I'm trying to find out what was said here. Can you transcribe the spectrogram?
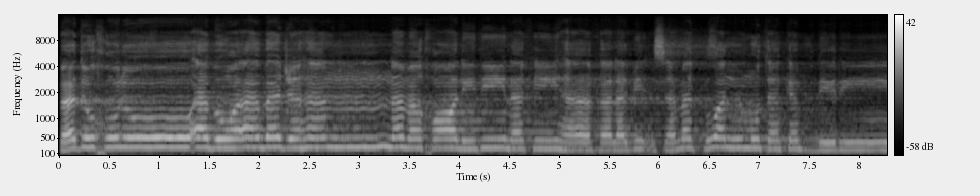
فادخلوا ابواب جهنم خالدين فيها فلبئس مثوى المتكبرين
